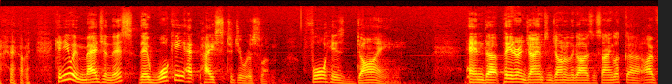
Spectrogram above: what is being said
Can you imagine this? They're walking at pace to Jerusalem for his dying. And uh, Peter and James and John and the guys are saying, Look, uh, I've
